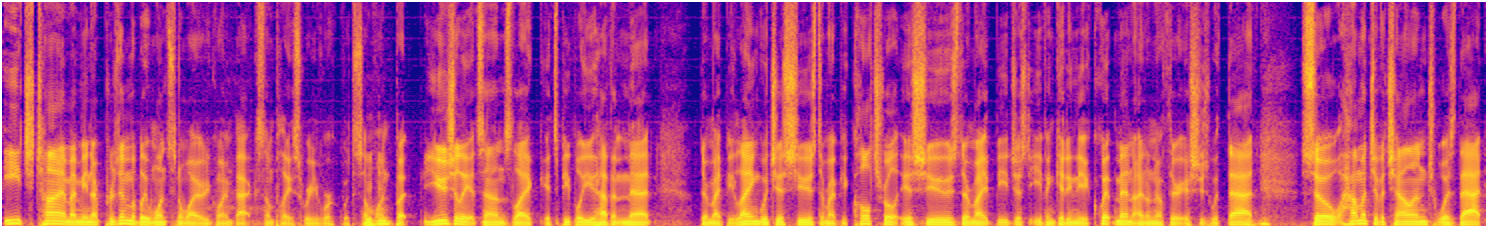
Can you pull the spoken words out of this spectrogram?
each time, I mean, uh, presumably once in a while you're going back someplace where you work with someone, Mm-hmm. but usually it sounds like it's people you haven't met. There might be language issues. There might be cultural issues. There might be just even getting the equipment. I don't know if there are issues with that. Mm-hmm. So, how much of a challenge was that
